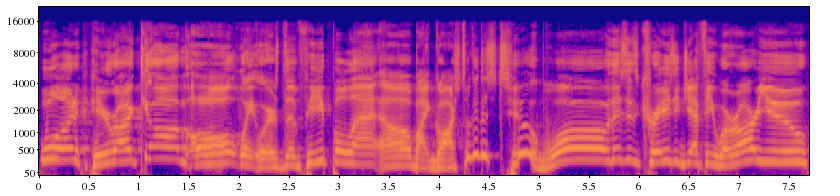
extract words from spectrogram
one. Here I come. Oh, wait, where's the people at? Oh my gosh, look at this tube. Whoa, this is crazy, Jeffy. Where are you?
